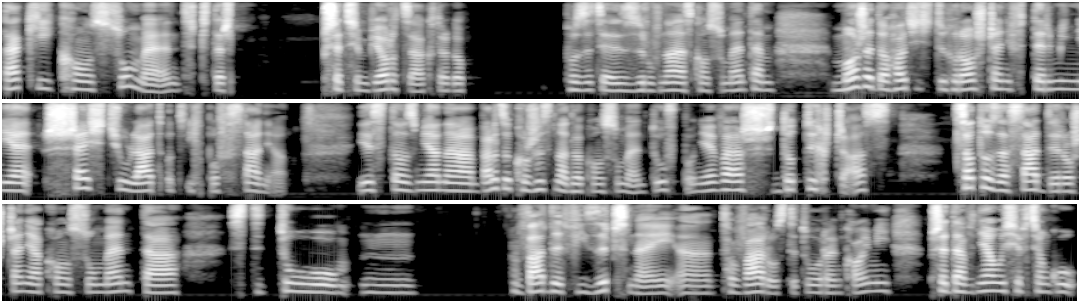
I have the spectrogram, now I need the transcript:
taki konsument, czy też przedsiębiorca, którego pozycja jest zrównana z konsumentem, może dochodzić tych roszczeń w terminie 6 lat od ich powstania. Jest to zmiana bardzo korzystna dla konsumentów, ponieważ dotychczas co to zasady roszczenia konsumenta z tytułu mm, wady fizycznej e, towaru, z tytułu rękojmi, przedawniały się w ciągu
